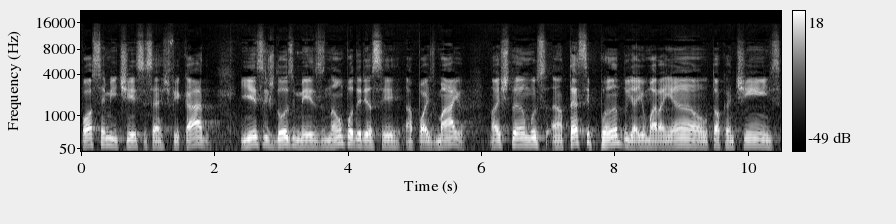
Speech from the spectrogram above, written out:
possa emitir esse certificado, e esses 12 meses não poderia ser após maio, nós estamos antecipando, e aí o Maranhão, o Tocantins,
